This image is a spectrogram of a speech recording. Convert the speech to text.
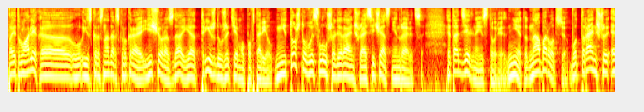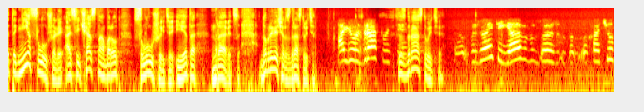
Поэтому, Олег, э, из Краснодарского края, еще раз, да, я трижды уже тему повторил. Не то, что вы слушали раньше, а сейчас не нравится. Это отдельная история. Нет, наоборот все. Вот раньше это не слушали, а сейчас, наоборот, слушаете, и это нравится. Добрый вечер, здравствуйте. Алло, здравствуйте. Здравствуйте. Вы знаете, я э, хочу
